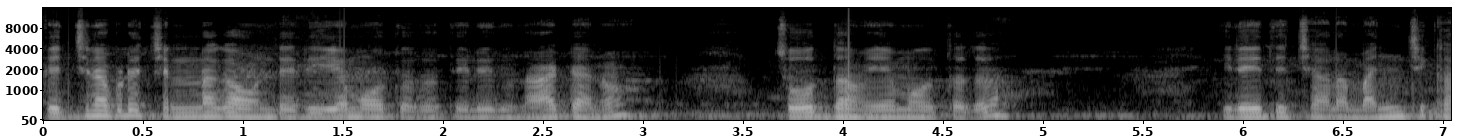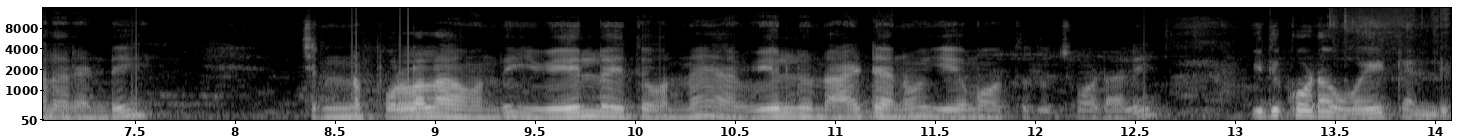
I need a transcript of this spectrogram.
తెచ్చినప్పుడే చిన్నగా ఉండేది ఏమవుతుందో తెలియదు నాటాను. చూద్దాం ఏమవుతుందో. ఇదైతే చాలా మంచి కలర్ అండి. చిన్న పుల్లలా ఉంది. ఈ వేళ్ళు అయితే ఉన్నాయి. ఆ వేళ్ళు నాటాను. ఏమవుతుందో చూడాలి. ఇది కూడా వైట్ అండి.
